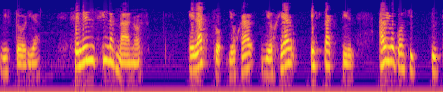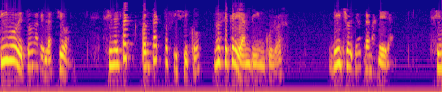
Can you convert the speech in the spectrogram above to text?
ni historia. se leen sin las manos. El acto de ojear, de ojear es táctil, algo constitutivo de toda relación. Sin el contacto físico no se crean vínculos. Dicho de otra manera, sin,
